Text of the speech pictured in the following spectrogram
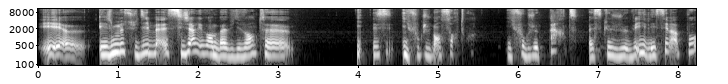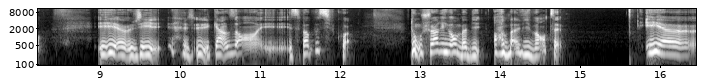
Et, je me suis dit, bah, si j'arrive en bas vivante, il, faut que je m'en sorte. Il faut que je parte parce que je vais laisser ma peau. Et euh, j'ai j'ai 15 ans et, c'est pas possible. quoi. Donc je suis arrivée en bas, vivante et, euh,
